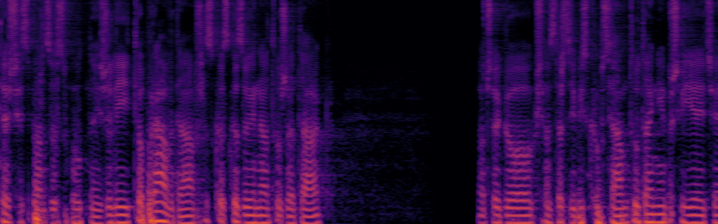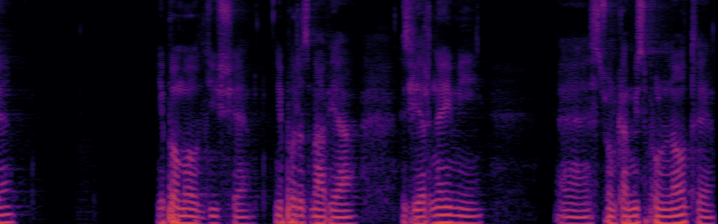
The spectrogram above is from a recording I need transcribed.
też jest bardzo smutne. Jeżeli to prawda, wszystko wskazuje na to, że tak, dlaczego ksiądz arcybiskup sam tutaj nie przyjedzie, nie pomodli się, nie porozmawia z wiernymi, e, z członkami wspólnoty.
